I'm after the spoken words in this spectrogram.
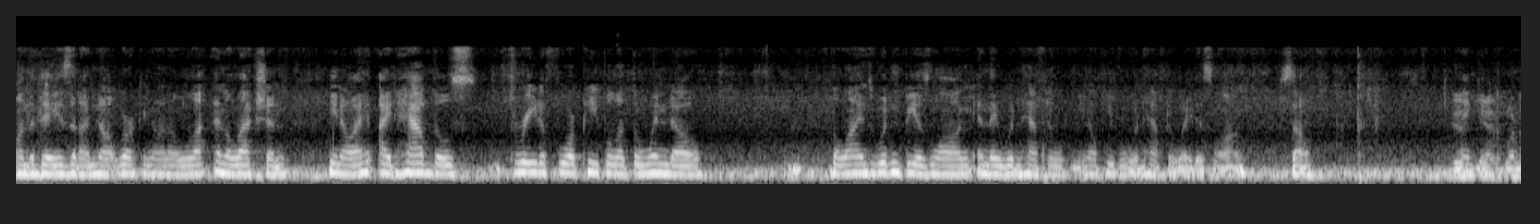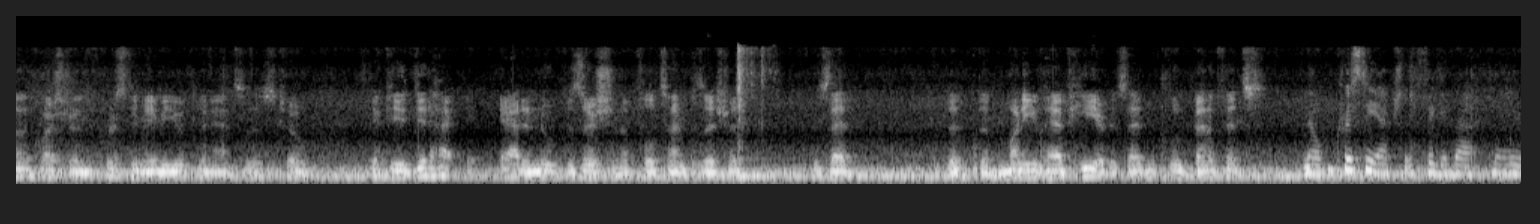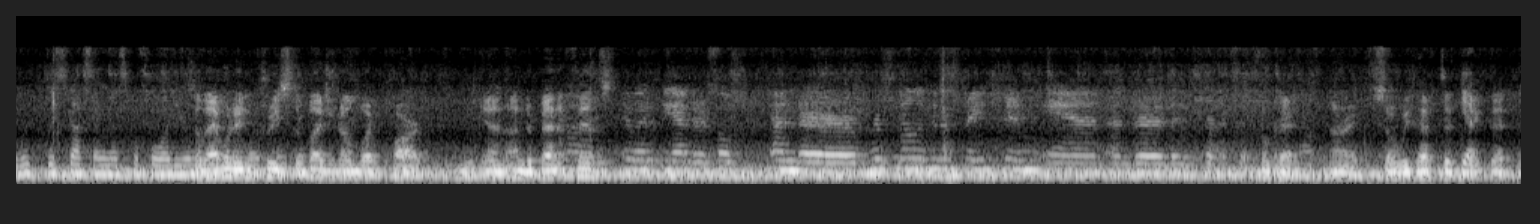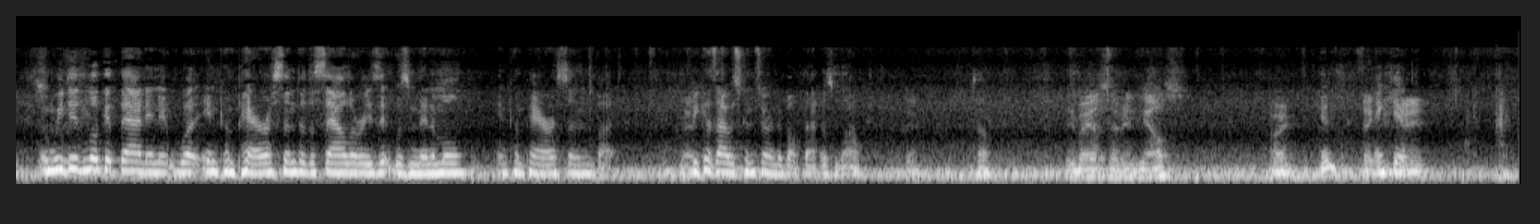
on the days that I'm not working on ele- an election. You know, I, I'd have those three to four people at the window. The lines wouldn't be as long and they wouldn't have to, you know, people wouldn't have to wait as long. So, You- Thank you. Yeah, one other question, Christy, maybe you can answer this too. If you did ha- add a new position, a full-time position, is that, the, the money you have here, does that include benefits? No, Christy actually figured that when we were discussing this before. Do you So remember that would what it was, increase the Christie? budget on what part? And under benefits? Um, It would be under social, under personnel administration and under the insurances. Okay, all right, so we'd have to Yeah. take that. And we did look at that, and it was, in comparison to the salaries, it was minimal in comparison, but, Okay. because I was concerned about that as well. Okay. So, Anybody else have anything else? All right, good, thank you, Jane.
